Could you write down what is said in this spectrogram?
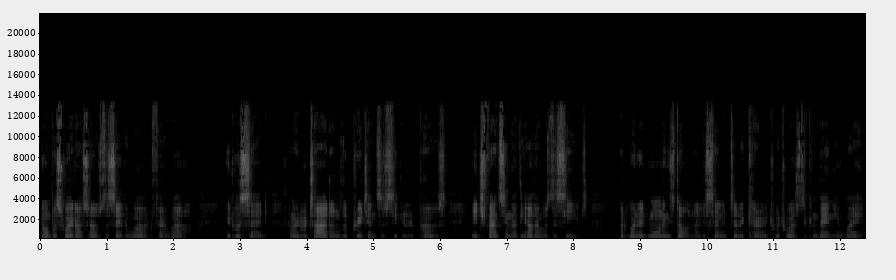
nor persuade ourselves to say the word farewell. It was said, and we retired under the pretence of seeking repose, each fancying that the other was deceived. But when at morning's dawn I descended to the carriage which was to convey me away,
